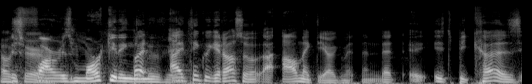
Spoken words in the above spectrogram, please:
Oh, as sure. far as marketing But the movie. I think we could also. I'll make the argument then that it's because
